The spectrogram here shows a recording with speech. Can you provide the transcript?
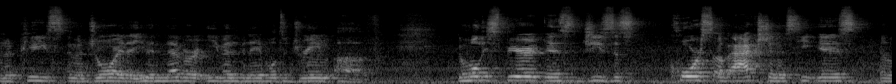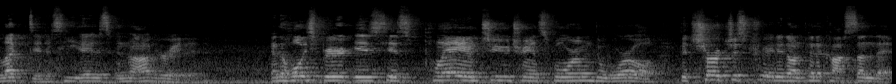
and a peace and a joy that you had never even been able to dream of. The Holy Spirit is Jesus' course of action as he is elected, as he is inaugurated. And the Holy Spirit is his plan to transform the world. The church is created on Pentecost Sunday.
